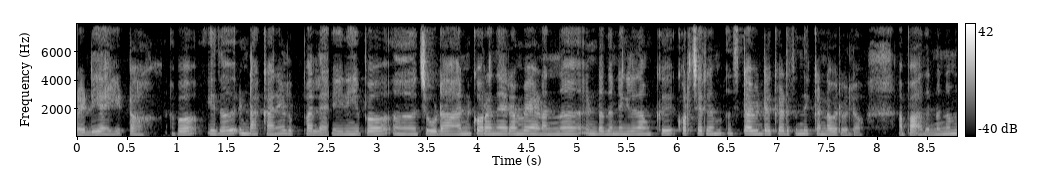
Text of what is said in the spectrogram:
റെഡിയായി കേട്ടോ അപ്പോൾ ഇത് ഉണ്ടാക്കാൻ എളുപ്പമല്ലേ ഇനിയിപ്പോൾ ചൂടാൻ കുറേ നേരം വേണമെന്ന് ഉണ്ടെന്നുണ്ടെങ്കിൽ നമുക്ക് കുറച്ച് നേരം സ്റ്റവിന്റെ ഒക്കെ അടുത്ത് നിൽക്കേണ്ട വരുമല്ലോ? അപ്പോൾ അതിനൊന്നും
